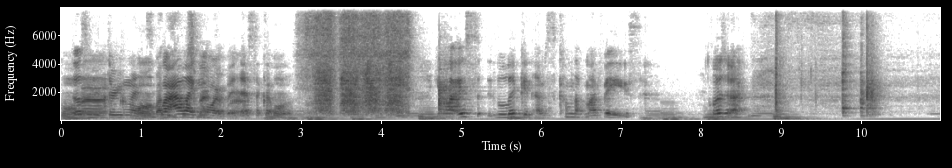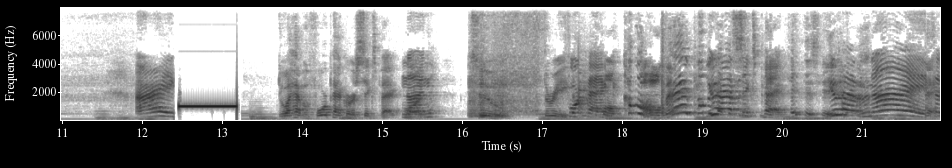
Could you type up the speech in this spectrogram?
On, Those are the three ones. On, well, I like more, but that's a Come couple. on. Yo, it's licking. It's coming off my face. Close your eyes. All right. Do I have a four pack or a six pack? None. One, two, three. Four pack. Come on, come on, man. Papa You have- the six pack. Take this hit. You have man. nine. So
